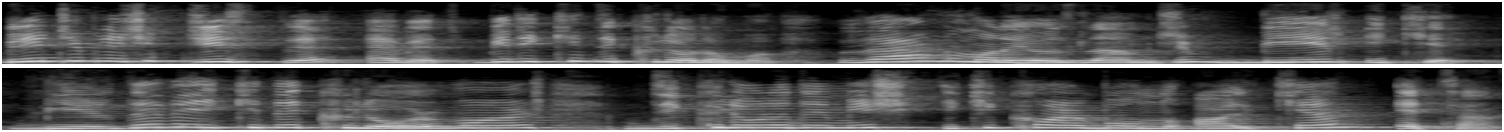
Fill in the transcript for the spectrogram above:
Birinci bileşik cisti. Evet. 1-2 dikloromu. Ver numarayı Özlemcim. 1-2. 1'de ve 2'de klor var. Diklora demiş. 2 karbonlu alken eten.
